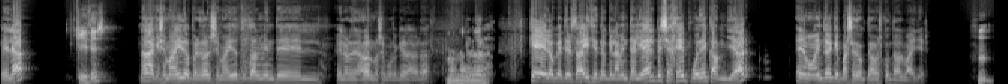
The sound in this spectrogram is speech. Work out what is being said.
¿Vela? ¿Qué dices? Nada, que se me ha ido, perdón, se me ha ido totalmente el, el ordenador, no sé por qué, la verdad. No, no, no. Que lo que te estaba diciendo, que la mentalidad del PSG puede cambiar en el momento de que pase de octavos contra el Bayern. Mm,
